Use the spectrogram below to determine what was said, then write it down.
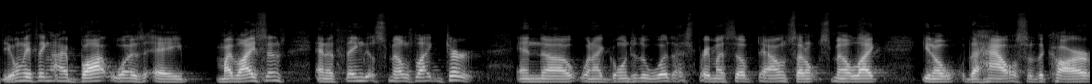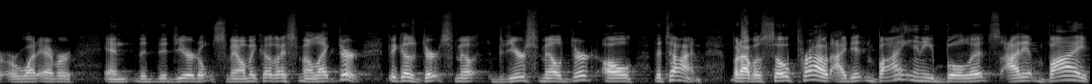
The only thing I bought was a my license and a thing that smells like dirt. And uh, when I go into the woods, I spray myself down so I don't smell like you know, the house or the car or whatever. and the, the deer don't smell me because I smell like dirt. Because dirt smell, deer smell dirt all the time. But I was so proud. I didn't buy any bullets. I didn't buy,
